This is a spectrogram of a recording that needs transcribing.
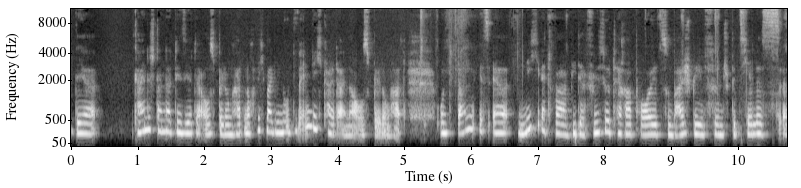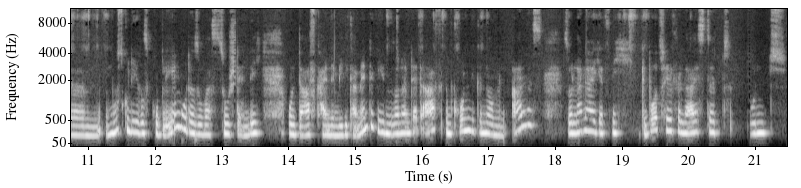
der keine standardisierte Ausbildung hat, noch nicht mal die Notwendigkeit einer Ausbildung hat. Und dann ist er nicht etwa wie der Physiotherapeut zum Beispiel für ein spezielles ähm, muskuläres Problem oder sowas zuständig und darf keine Medikamente geben, sondern der darf im Grunde genommen alles, solange er jetzt nicht Geburtshilfe leistet und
